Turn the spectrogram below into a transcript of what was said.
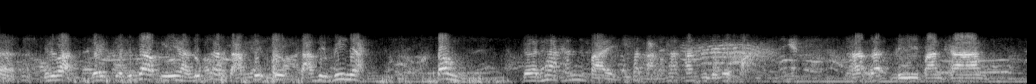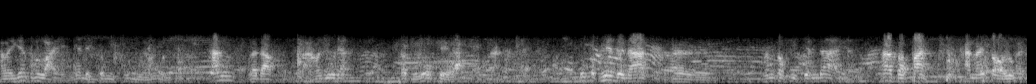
อคือว่าเด็กเจ็ดสิบเก้าปีอะลุกตั้งสามสิบสามสิบวิเนี่ยต้องเกินห้าครั้งขึ้นไปถ้าต่ำกว่าห้าครั้งคือจะไม่ผ่านอย่างเงี้ยแล้วดีปานกลางอะไรเงี้ยเท่าไหร่เนี่ยเด็กต้องมีเครื่อมือทั้งหมดทั้งระดับามอายุเนี่ยก็ถือโอเคละทุกประเภทเลยนะ เออ มันต้องพิจารณาได้อะอะต่อไปอันไหนต่อลูกอะ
